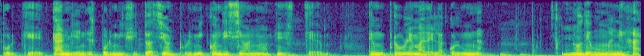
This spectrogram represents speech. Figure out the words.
Porque también es por mi situación, por mi condición, ¿no? Este, tengo un problema de la columna, no debo manejar.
